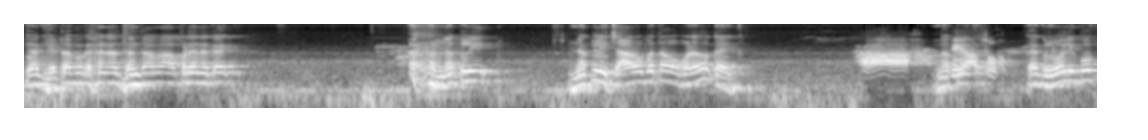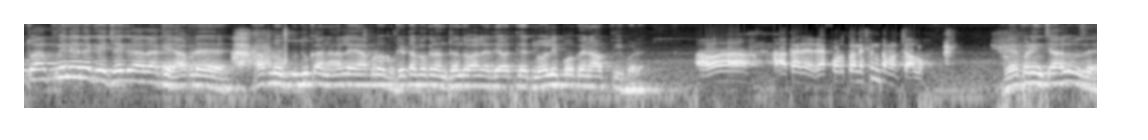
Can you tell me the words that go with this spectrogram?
કે આ ઘેટા બકરાના ધંધામાં આપણે ને કંઈક નકલી નકલી ચારો બતાવવો પડે હો કંઈક. હા હા. નકલી કંઈક લોલીપોપ તો આપવી ને ને કંઈ છેગરા રાખે. આપણે આપણું દુકાન હાલે આપણો ઘેટા બકરાનો ધંધો હાલે તે વખતે કંઈક લોલીપોપ એને આપવી પડે. અત્યારે રેકોર્ડ તો નથી ને તમારે ચાલુ? રેકોર્ડિંગ ચાલુ છે.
